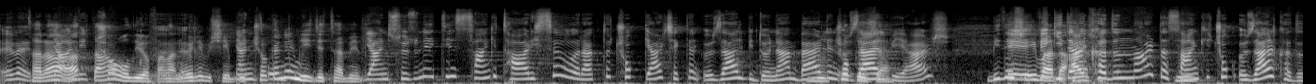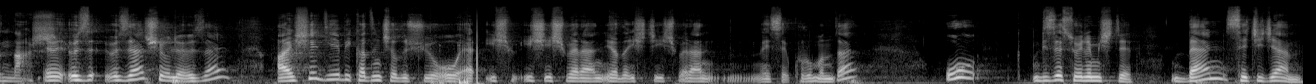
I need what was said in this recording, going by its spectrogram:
evet, Tarağı yani at daha çok, oluyor falan öyle bir şey. Bu yani çok o- önemliydi tabii. Yani sözünü ettiğiniz sanki tarihsel olarak da çok gerçekten özel bir dönem. Berlin çok özel, özel. bir yer. Bir de Ee, şey ve vardı. giden Ay- kadınlar da sanki çok özel kadınlar. Evet, öze- özel şöyle özel. Ayşe diye bir kadın çalışıyor o er- iş iş işveren ya da işçi işveren neyse kurumunda. O bize söylemişti. Ben seçeceğim.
